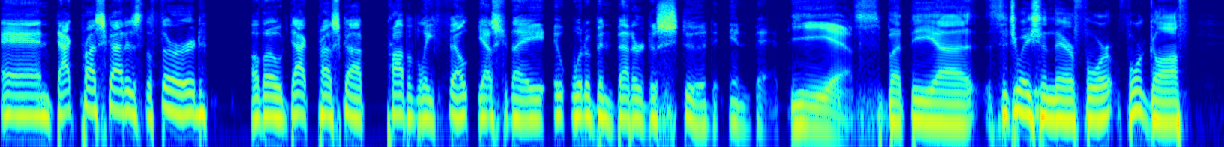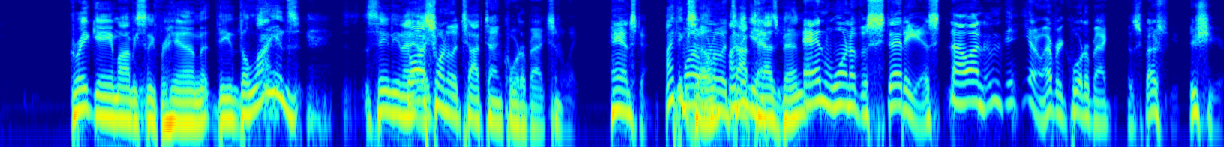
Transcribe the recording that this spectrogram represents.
And Dak Prescott is the third, although Dak Prescott probably felt yesterday it would have been better to stood in bed. Yes, but the uh, situation there for for Goff, great game obviously for him. The the Lions, Sandy and I, Goff's one of the top 10 quarterbacks in the league, hands down. I think one, so. One of the I top think he 10. has been. And one of the steadiest. Now, I, you know, every quarterback, especially this year,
